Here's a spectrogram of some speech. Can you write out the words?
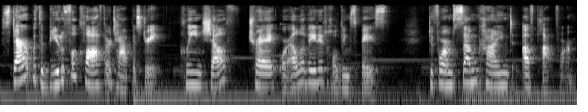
Start with a beautiful cloth or tapestry, clean shelf, tray, or elevated holding space to form some kind of platform.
